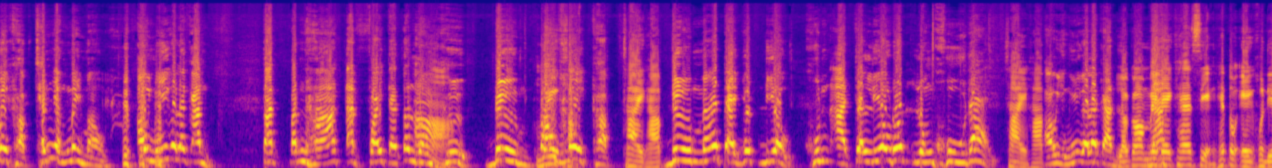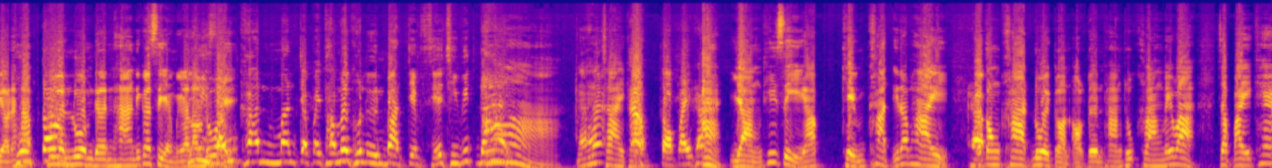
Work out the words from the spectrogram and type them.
ไม่ขับ ฉันยังไม่เมา เอาอย่างนี้ก็แล้วกัน ตัดปัญหาตัดไฟแต่ต้นลมอ่า คือ ดื่มไม่ไม่ขับไม่ขับ ใช่ครับ ดื่มแม้แต่หยดเดียว คุณอาจจะเลี้ยวรถลงคูได้ ใช่ครับ เอาอย่างนี้ก็แล้วกันแล้วก็ไม่ได้นะ แค่เสี่ยงแค่ตัวเองคนเดียวนะครับ ถูกต้อง เพื่อนร่วมเดินทางนี่ก็เสี่ยงเหมือนกับเราที่ด้วยสำคัญมันจะไปทำให้คนอื่นบาดเจ็บเสียชีวิตได้อ่านะฮะใช่ครับ อ้าวต่อไปครับ อะอย่างที่4ครับ เข็มขัดนิรภัยครับก็ต้องคาดด้วยก่อนออกเดินทางทุกครั้งไม่ว่าจะไปแค่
